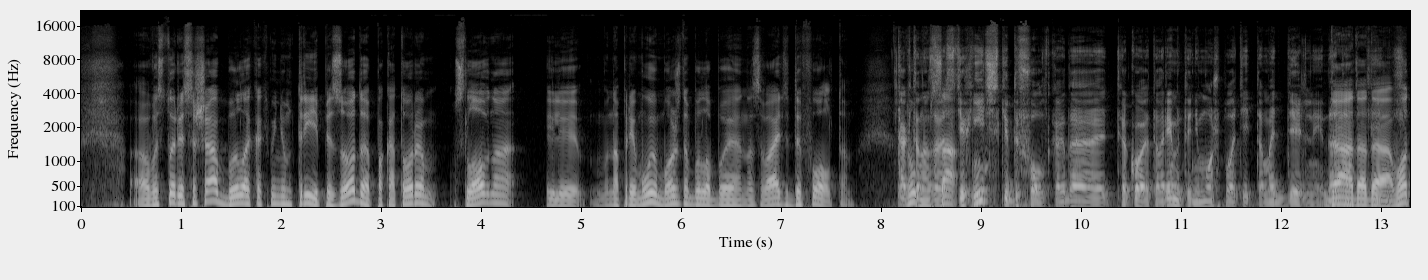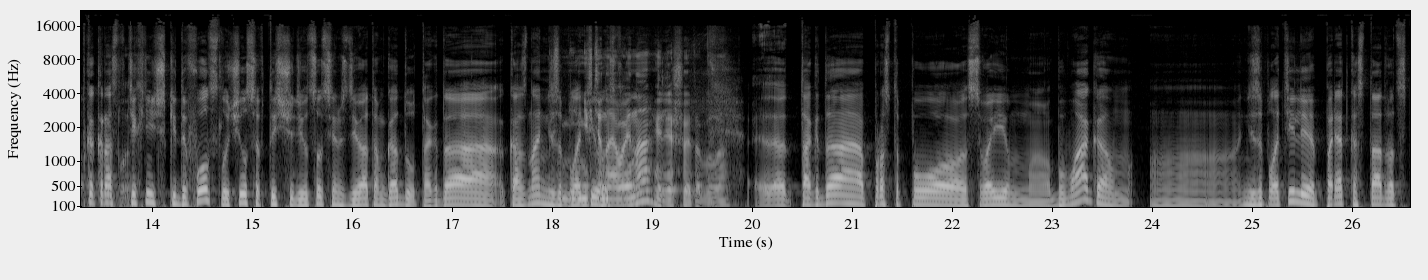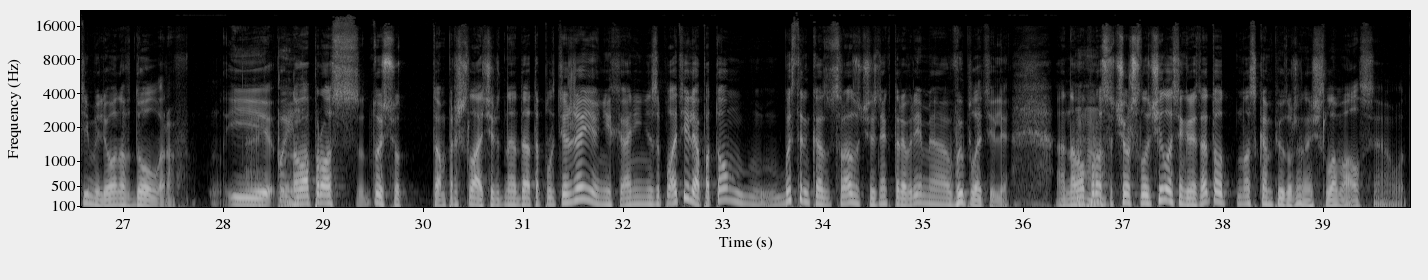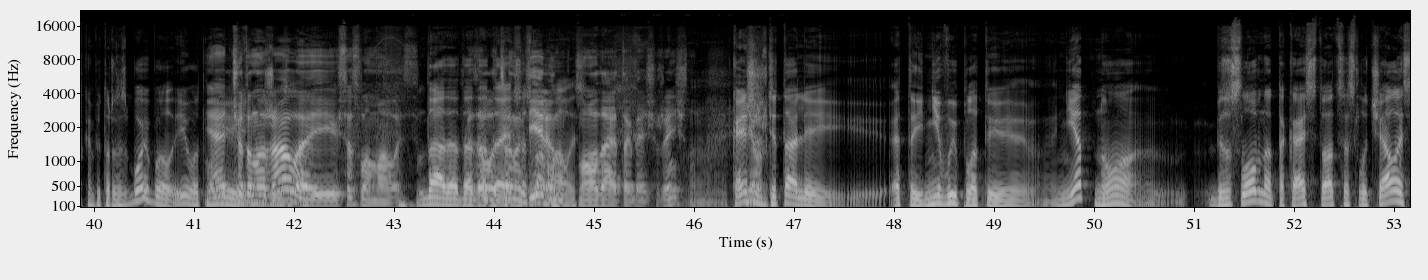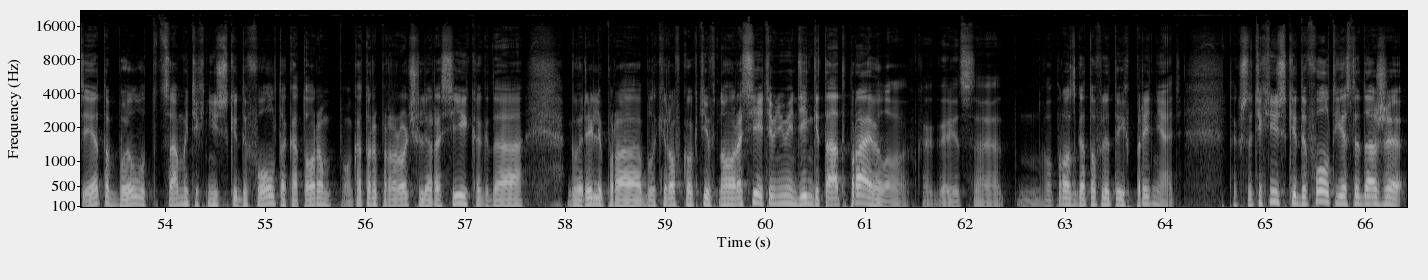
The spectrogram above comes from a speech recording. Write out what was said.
э, в истории США было как минимум три эпизода, по которым, условно, или напрямую можно было бы назвать дефолтом. Как ну, это называется? Сам... Технический дефолт, когда какое-то время ты не можешь платить там отдельные. Да, да, да. да. Вот как раз технический дефолт случился в 1979 году. Тогда казна не заплатила. Нефтяная война или что это было? Э, тогда просто по своим э, бумагам э, не заплатили порядка 120 миллионов долларов. И на вопрос, то есть вот там пришла очередная дата платежей, у них они не заплатили, а потом быстренько сразу через некоторое время выплатили. А на вопрос, uh-huh. что же случилось, они говорят, это вот у нас компьютер, значит, сломался. Вот компьютерный сбой был, и вот Я что-то нажала, и все сломалось. Да, да, да, да, да. Йеллен, молодая тогда еще женщина. Конечно, девушка. деталей этой невыплаты нет, но безусловно, такая ситуация случалась, и это был вот тот самый технический дефолт, о котором, который пророчили России, когда говорили про блокировку актив. Но Россия, тем не менее, деньги-то отправила, как говорится. Вопрос, готов ли ты их принять. Так что технический дефолт, если даже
